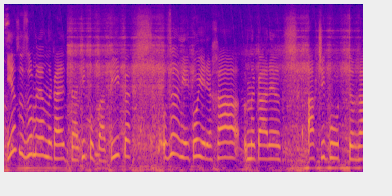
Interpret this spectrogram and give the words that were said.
Ես ուզում եմ նկարել տատիկ ու պապիկը, ուզում եմ երկու երեխա նկարել աղջիկ ու տղա,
